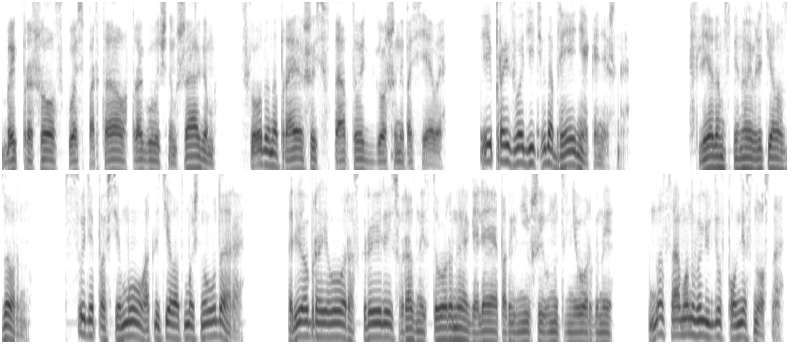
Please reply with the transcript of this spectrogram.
Бык прошел сквозь портал прогулочным шагом, сходу направившись втаптывать Гошины посевы. И производить удобрения, конечно. Следом спиной влетел Зорн. Судя по всему, отлетел от мощного удара. Ребра его раскрылись в разные стороны, оголяя подгнившие внутренние органы, но сам он выглядел вполне сносно.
